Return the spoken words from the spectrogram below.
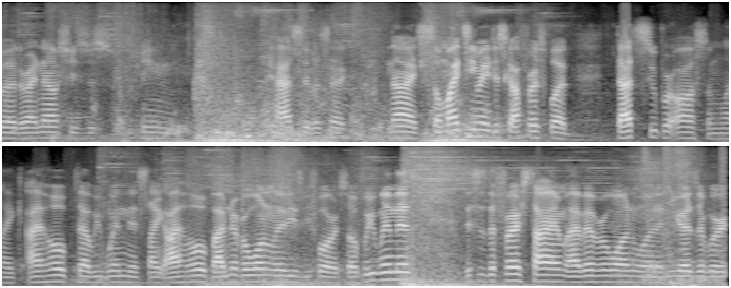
but right now she's just being passive as heck. Nice. So my teammate just got first blood. That's super awesome. Like I hope that we win this. Like I hope. I've never won one of these before. So if we win this, this is the first time I've ever won one, and you guys are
